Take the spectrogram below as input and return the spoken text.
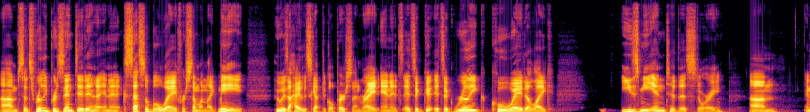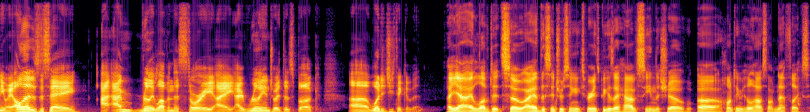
Um, so it's really presented in, a, in an accessible way for someone like me, who is a highly skeptical person, right? And it's it's a good it's a really cool way to like ease me into this story. Um, anyway, all that is to say, I, I'm really loving this story. I I really enjoyed this book. Uh, what did you think of it? Uh, yeah, I loved it. So I had this interesting experience because I have seen the show uh, "Haunting of Hill House" on Netflix,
